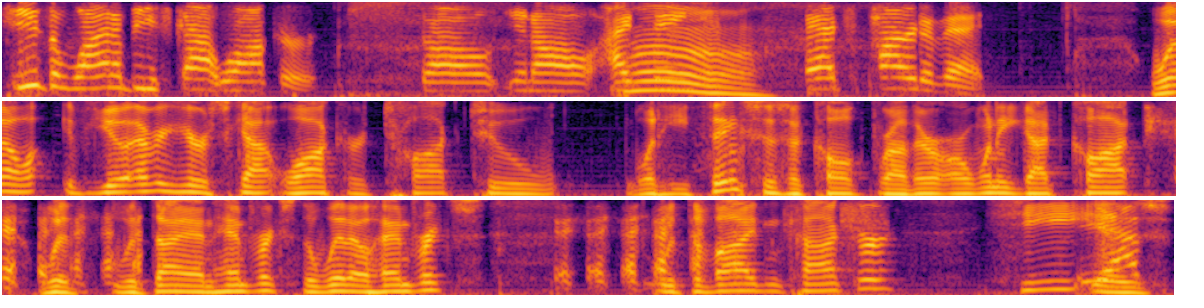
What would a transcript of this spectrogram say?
he's a wannabe Scott Walker. So you know, I think that's part of it. Well, if you ever hear Scott Walker talk to what he thinks is a Koch brother, or when he got caught with, with Diane Hendricks, the widow Hendricks, with Divide and Conquer, he, Yep. is,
